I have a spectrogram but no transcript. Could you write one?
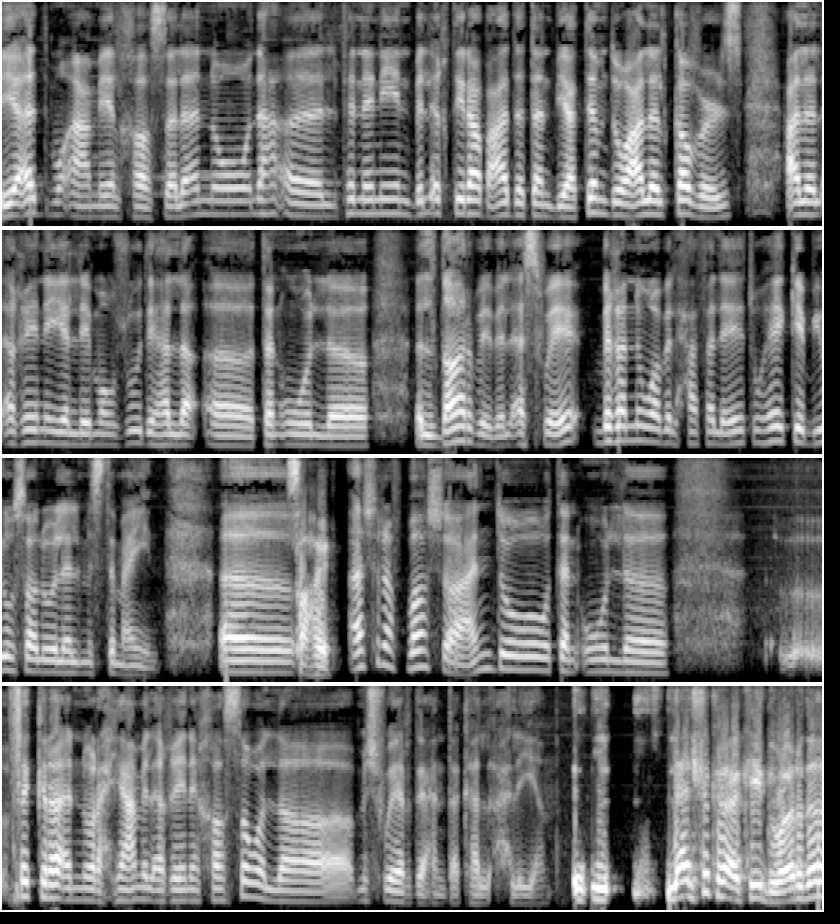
يقدموا أعمال خاصة لأنه نح- آه، الفنانين بالاغتراب عادة بيعتمدوا على الكفرز على الأغاني اللي موجودة هلأ آه، تنقول آه، الضاربة بالأسواق بغنوها بالحفلات وهيك بيوصلوا للمستمعين. آه، صحيح. أشرف باشا عنده تنقول فكرة إنه رح يعمل أغاني خاصة ولا مش واردة عندك هلأ حاليا؟ لا الفكرة أكيد واردة.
